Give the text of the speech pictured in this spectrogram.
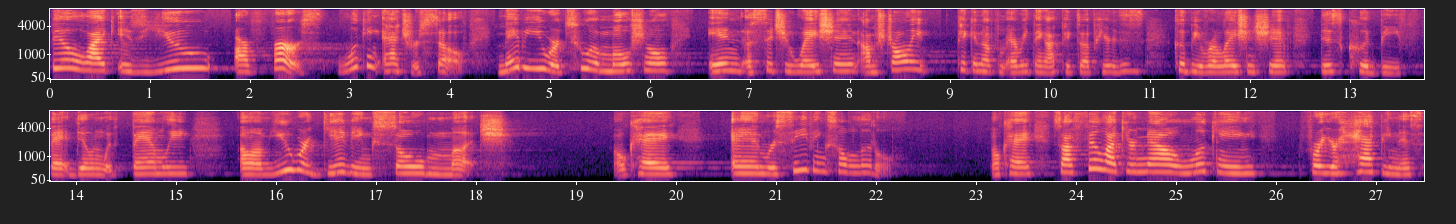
feel like is you are first looking at yourself. Maybe you were too emotional in a situation. I'm strongly picking up from everything I picked up here. This could be a relationship. This could be fa- dealing with family. um, you were giving so much, okay, and receiving so little, okay? So I feel like you're now looking for your happiness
